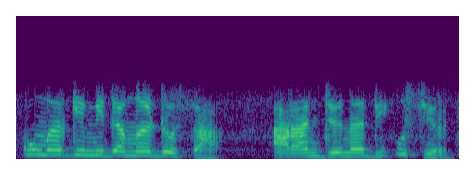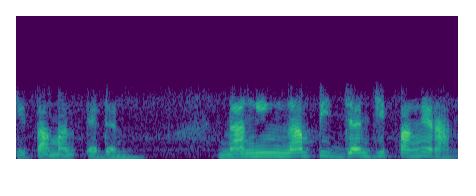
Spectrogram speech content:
Kumargi midamel dosa, aranjena diusir di Taman Eden. Nanging nampi janji pangeran,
